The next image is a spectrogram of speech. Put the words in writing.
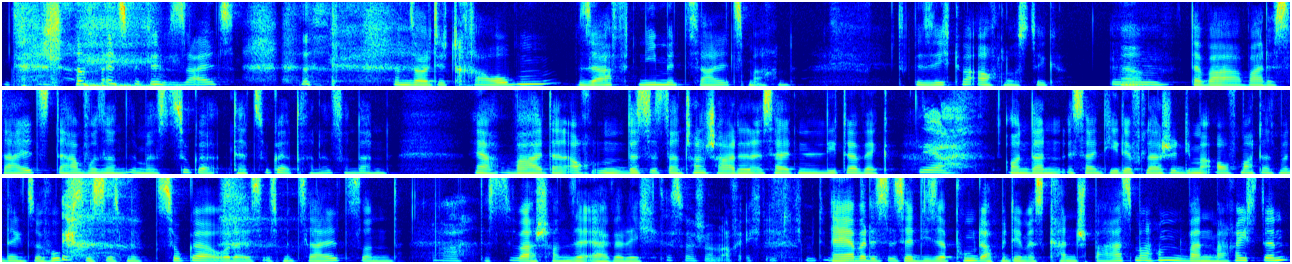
damals mit dem Salz. Man sollte Traubensaft nie mit Salz machen. Das Gesicht war auch lustig. Ja, Mhm. da war, war das Salz da, wo sonst immer das Zucker, der Zucker drin ist. Und dann, ja, war halt dann auch, und das ist dann schon schade, dann ist halt ein Liter weg. Ja, Und dann ist halt jede Flasche, die man aufmacht, dass man denkt, so, hups, ist es mit Zucker oder ist es mit Salz? Und Ah, das war schon sehr ärgerlich. das war schon auch echt eklig mit dem Naja, aber das ist ja dieser Punkt auch mit dem, es kann Spaß machen. Wann mache ich es denn?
